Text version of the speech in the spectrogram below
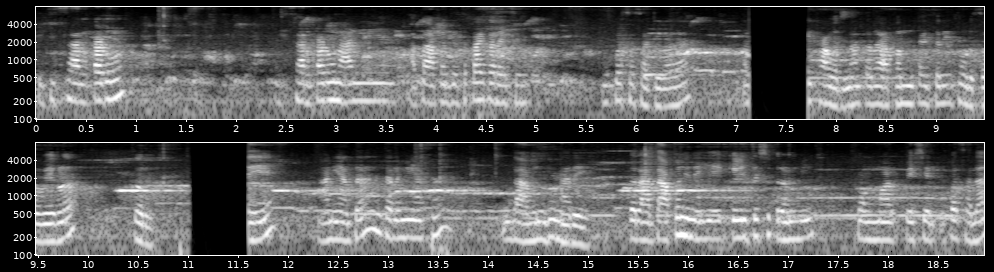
त्याची साल काढून साल काढून आणि आता आपण त्याचं काय करायचं? उपवासासाठी बघा. खावत ना तर आपण काहीतरी थोडंसं वेगळं करू. आणि आता त्याला मी असं दाबून घेणार आहे. तर आता आपण आहे हे केळीचं शिकरण मी सोमवार पेशंट उपासाला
